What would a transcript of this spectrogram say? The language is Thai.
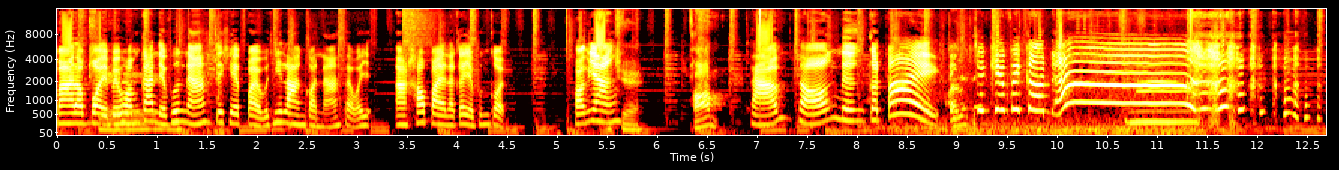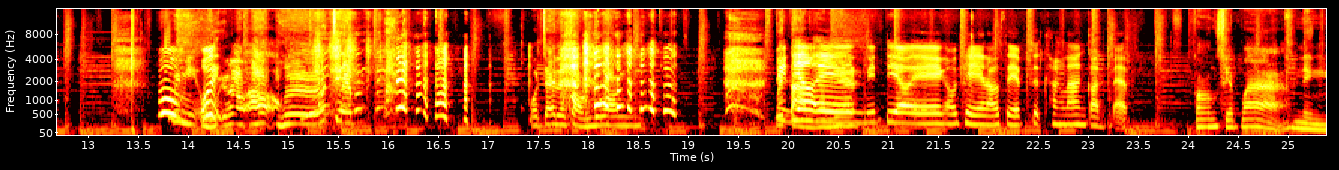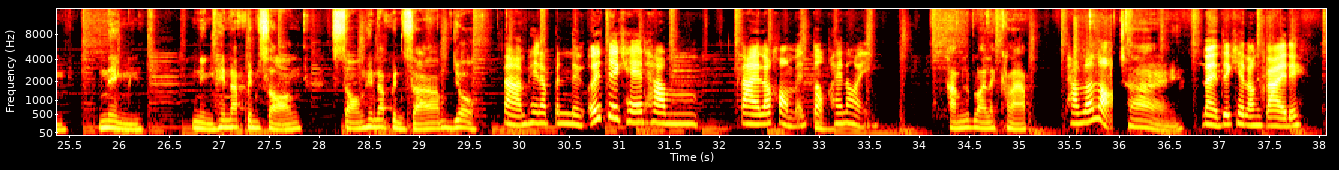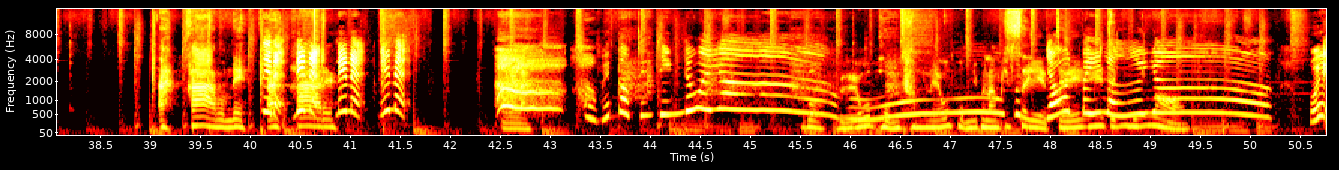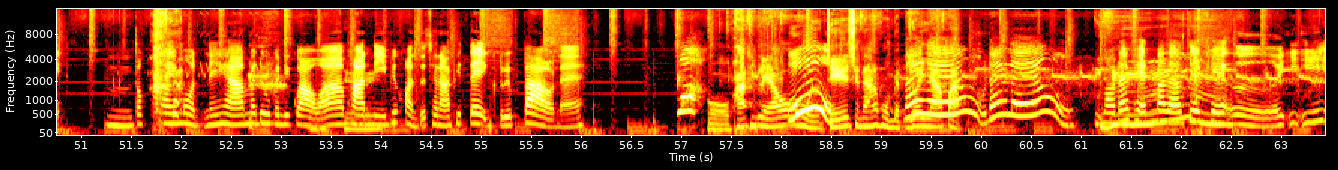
มาเราปล่อยไปพร้อมกันอย่าเพิ่งนะ JK ปล่อยไว้ที่รางก่อนนะ แต่ว่าอะเข้าไปแล้วก็อย่าเพิ่งกด พร้อมยังๆโอเคพร้อมสามสองหนึ่งกดไปไปเลย JK ไปก่อนอ้าไม่มีโอ้อุ้ยยเอาเอาโอ้โหเจ็บ หัวใจเหลยสองดวงนิดเดียวเองไม่ต่างกันนี่นิดเดียวเอง โอเค เราเซฟจุดข้างล่างก่อนแบบต้องเซฟว่าหนึ่งหนึ่งหนึ่งให้นับเป็นสองสองให้นับเป็นสามโยสามให้นับเป็นหนึ่งเอ้ย JK ทำตายแล้วของไม่ตกให้หน่อย ทำเรียบร้อยแล้วครับ ทำแล้วเหรอ ใช่ ไหน JK ลองตายดิ อะฆ่าผมดินี่แหละนี่แหละนี่แหละนี่แหละของไม่ตกจริง ๆ ด้วยอะ บอกแล้วว่าผมทำแล้วว่าผมมีพลังพิเศษยอดเจ๊ไปเลยจะรู้หรออุ้ยอืมตกใจหมดนะคะ มาดูกันดีกว่าว่าโอเคพานนี้พี่ขวัญจะชนะพี่เต้อีกหรือเปล่านะ โอ้พาร์ทที่แล้วโอ้โอ้โหเจ๊ชนะผมแบบได้ด้วยยับแล้อะวได้แล้ว เราได้เพชรมาแล้วอืม JK เอ๋ยอีอี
